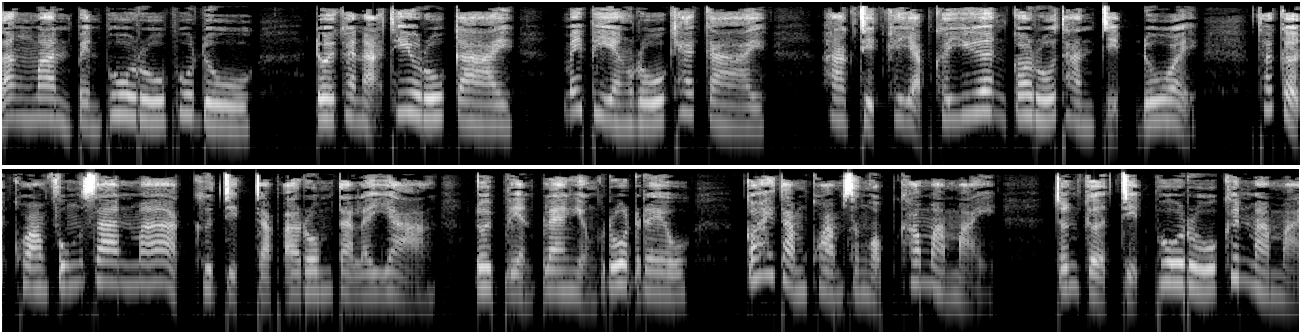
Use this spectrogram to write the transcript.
ตั้งมั่นเป็นผู้รู้ผู้ดู โดยขณะที่รู้กายไม่เพียงรู้แค่กาย หากจิตขยับขยื่นก็รู้ทันจิตด้วย ถ้าเกิดความฟุ้งซ่านมาก คือจิตจับอารมณ์แต่ละอย่าง โดยเปลี่ยนแปลงอย่างรวดเร็ว ก็ให้ทำความสงบเข้ามาใหม่ จนเกิดจิตผู้รู้ขึ้นมาใหม่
